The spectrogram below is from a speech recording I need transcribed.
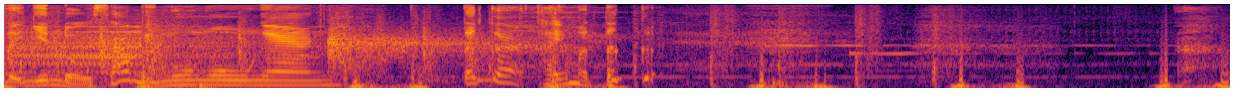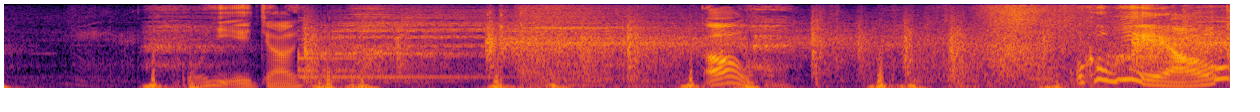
Tự nhiên đổi sát bị ngu ngu ngang. Tức á, thấy mà tức á. Ủa gì vậy trời? Ô! oh không hiểu.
